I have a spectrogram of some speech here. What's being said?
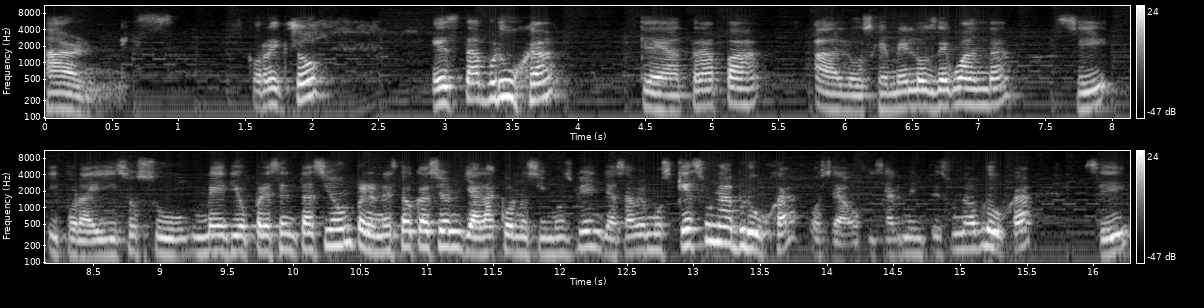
Harness, ¿correcto? Esta bruja que atrapa a los gemelos de Wanda, ¿sí? Y por ahí hizo su medio presentación, pero en esta ocasión ya la conocimos bien, ya sabemos que es una bruja, o sea, oficialmente es una bruja, ¿sí?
